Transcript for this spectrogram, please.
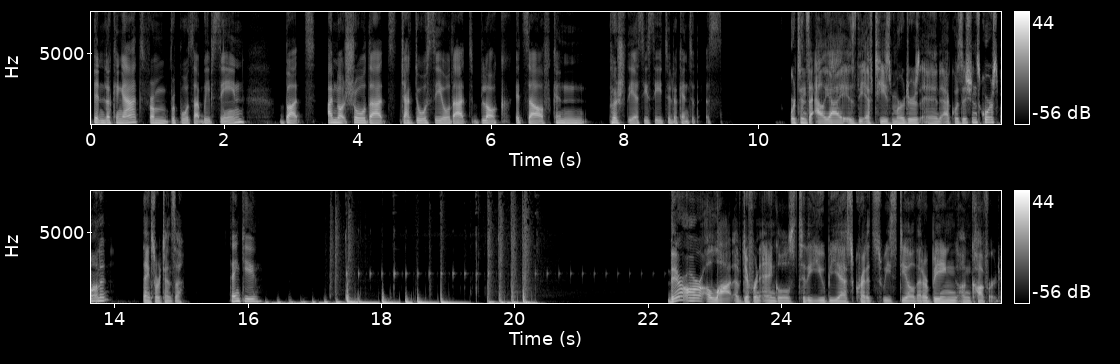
been looking at from reports that we've seen. But I'm not sure that Jack Dorsey or that block itself can push the SEC to look into this. Ortenca Aliaj is the FT's mergers and acquisitions correspondent. Thanks, Ortenca. Thank you. There are a lot of different angles to the UBS Credit Suisse deal that are being uncovered.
